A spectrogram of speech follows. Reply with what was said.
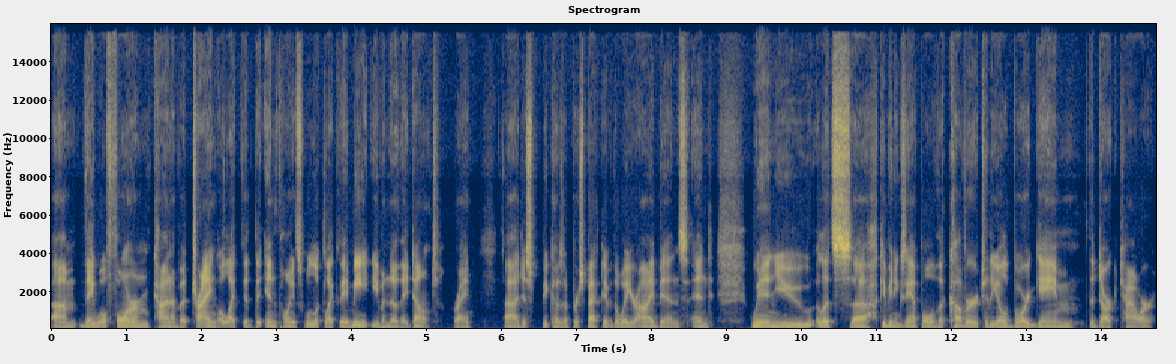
um, they will form kind of a triangle like that the endpoints will look like they meet even though they don't right uh, just because of perspective, the way your eye bends. And when you, let's uh, give you an example the cover to the old board game, The Dark Tower,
